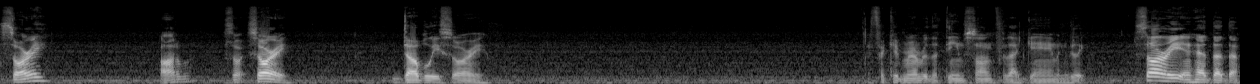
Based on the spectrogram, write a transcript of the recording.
Sorry? Ottawa? So sorry. Doubly sorry. If I could remember the theme song for that game and be like, sorry, and had the, the,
